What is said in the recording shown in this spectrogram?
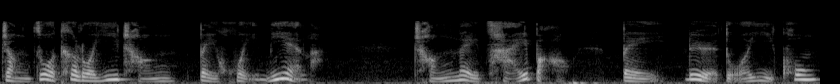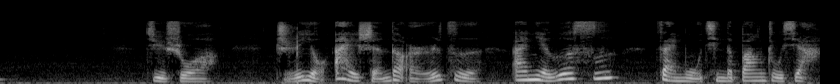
整座特洛伊城被毁灭了，城内财宝被掠夺一空。据说，只有爱神的儿子安涅俄斯在母亲的帮助下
